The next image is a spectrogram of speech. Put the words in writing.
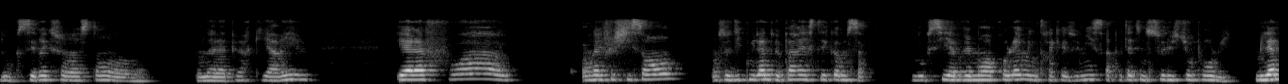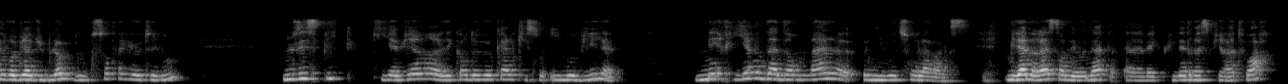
Donc c'est vrai que sur l'instant, on, a la peur qui arrive. Et à la fois, en réfléchissant, on se dit que Milan ne peut pas rester comme ça. Donc s'il y a vraiment un problème, une trachéotomie sera peut-être une solution pour lui. Milan revient du bloc, donc sans trachéotomie, nous explique qu'il y a bien des cordes vocales qui sont immobiles mais rien d'anormal au niveau de son larynx. Milan reste en néonate avec une aide respiratoire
